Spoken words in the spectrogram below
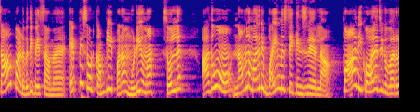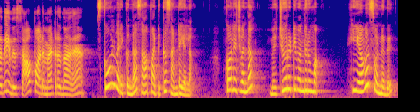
சாப்பாடை பத்தி பேசாம எபிசோட் கம்ப்ளீட் பண்ண முடியுமா? சொல்லு. அதுவும் நம்மள மாதிரி பை மிஸ்டேக் இன்ஜினியர்லாம் பாதி காலேஜுக்கு வர்றதே இந்த சாப்பாடு மேட்டர் தானே. ஸ்கூல் வரைக்கும் தான் சாப்பாட்டுக்கு சண்டையெல்லாம். காலேஜ் வந்தா மெச்சூரிட்டி வந்துருமா? எவன் சொன்னது?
